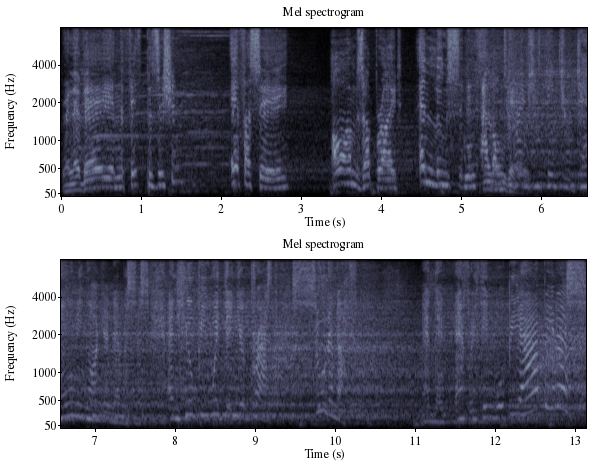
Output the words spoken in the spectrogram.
Releve in the fifth position. Efface. Arms upright and loose in an allongé. Sometimes you think you're gaining on your nemesis, and he'll be within your grasp soon enough. And then everything will be happiness,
